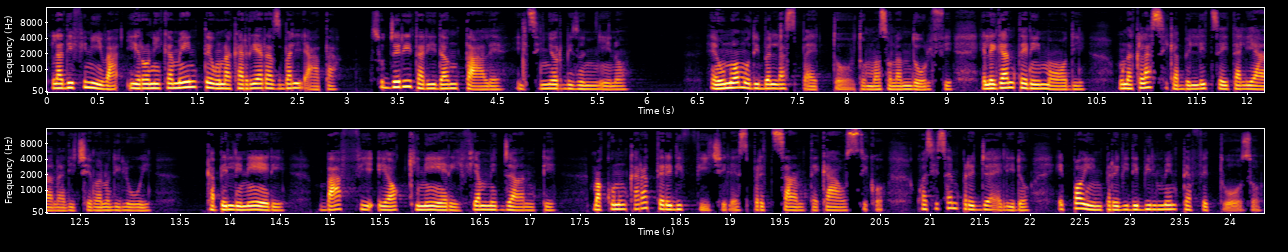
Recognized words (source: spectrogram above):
la definiva ironicamente una carriera sbagliata, suggeritagli da un tale, il signor Bisognino. È un uomo di bell'aspetto, Tommaso Landolfi, elegante nei modi, una classica bellezza italiana, dicevano di lui. Capelli neri, baffi e occhi neri, fiammeggianti, ma con un carattere difficile, sprezzante, caustico, quasi sempre gelido e poi imprevedibilmente affettuoso.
